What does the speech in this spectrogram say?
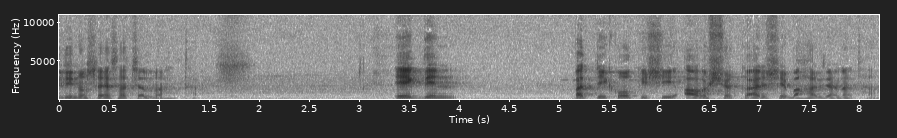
दिनों से ऐसा चल रहा था। एक दिन पति को किसी आवश्यक कार्य से बाहर जाना था।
